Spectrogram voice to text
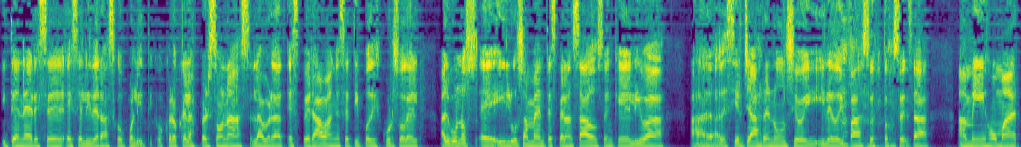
y tener ese, ese liderazgo político. Creo que las personas, la verdad, esperaban ese tipo de discurso de él. Algunos eh, ilusamente esperanzados en que él iba a, decir ya renuncio y, y le doy paso entonces a, a mi hijo Omar,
